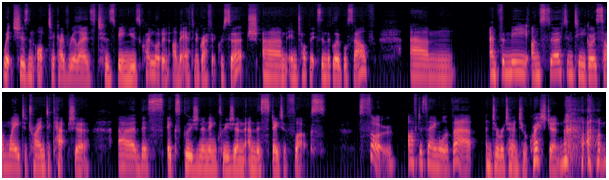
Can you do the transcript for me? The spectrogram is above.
which is an optic I've realized has been used quite a lot in other ethnographic research um, in topics in the global south. Um, and for me, uncertainty goes some way to trying to capture uh, this exclusion and inclusion and this state of flux. So, after saying all of that, and to return to your question, um,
